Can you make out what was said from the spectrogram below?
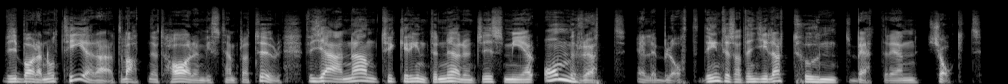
Vi bara noterar att vattnet har en viss temperatur. För hjärnan tycker inte nödvändigtvis mer om rött eller blått. Det är inte så att den gillar tunt bättre än tjockt.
